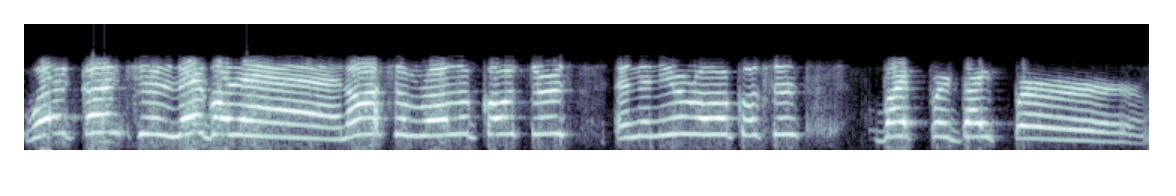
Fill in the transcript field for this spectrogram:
Welcome to Legoland! Awesome roller coasters and the new roller coaster Viper Diaper.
